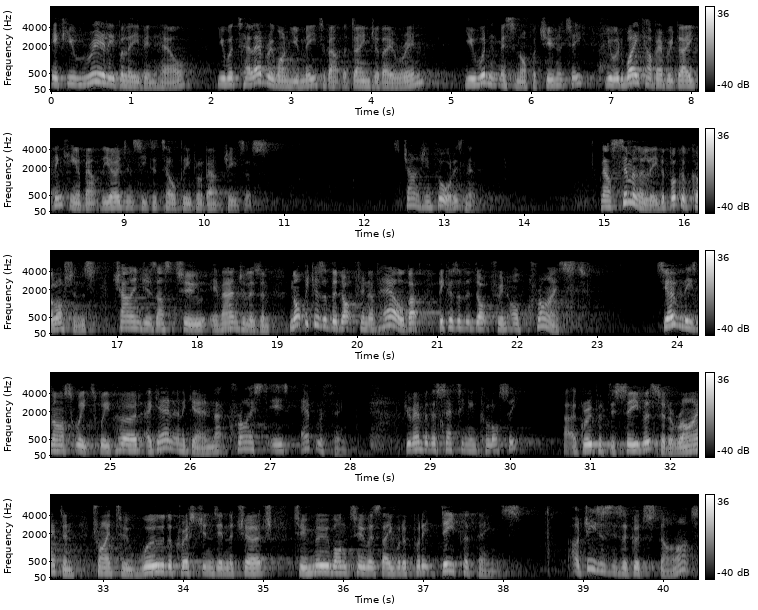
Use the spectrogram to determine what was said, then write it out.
If you really believe in hell, you would tell everyone you meet about the danger they were in. You wouldn't miss an opportunity. You would wake up every day thinking about the urgency to tell people about Jesus. It's a challenging thought, isn't it? Now, similarly, the book of Colossians challenges us to evangelism, not because of the doctrine of hell, but because of the doctrine of Christ. See, over these last weeks, we've heard again and again that Christ is everything. Do you remember the setting in Colossae? Uh, a group of deceivers had arrived and tried to woo the Christians in the church to move on to, as they would have put it, deeper things. Oh, Jesus is a good start,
